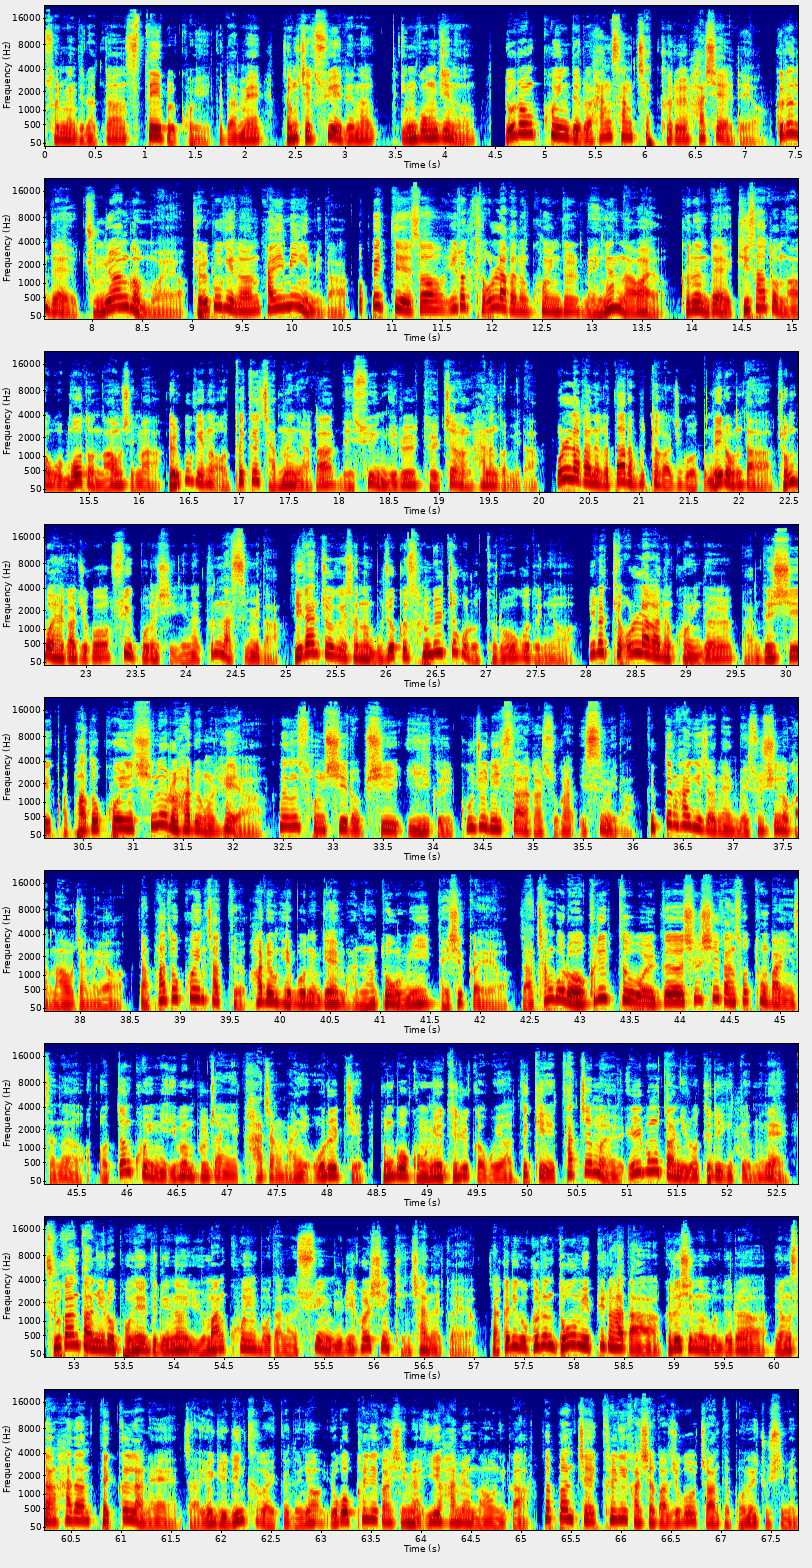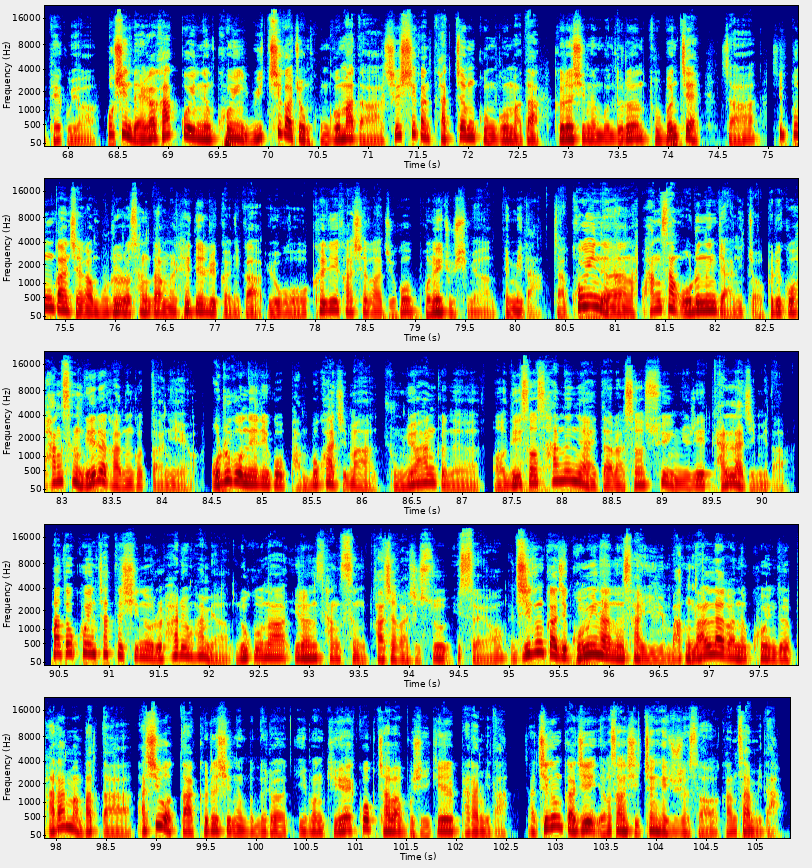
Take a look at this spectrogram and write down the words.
설명드렸던 스테이블 코인, 그 다음에 정책 수혜되는 인공지능, 요런 코인들을 항상 체크를 하셔야 돼요. 그런데 중요한 건 뭐예요? 결국에는 타이밍입니다. 업비트에서 이렇게 올라가는 코인들 매년 나와요. 그런데 기사도 나오고 뭐도 나오지만 결국에는 어떻게 잡느냐가 내 수익률을 결정을 하는 겁니다. 올라가는 거 따라 붙어가지고 내려온다. 존버해가지고 수익 보는 시기는 끝났습니다. 기간 쪽에서는 무조건 선별적으로 들어오거든요. 이렇게 올라가는 코인들 반드시 파도 코인 신호를 활용을 해야 큰 손실 없이 이익을 꾸준히 쌓아갈 수가 있습니다. 급등하기 전에 매수 신호가 나오잖아요. 자, 파도 코인 차트 활용해보는 게 많은 도움이 되실 거예요. 자, 참고로 크립트 월드 실시간 소통방에서는 어떤 코인이 이번 불장에 가장 많이 오를지 정보 공유 드릴 거고요. 특히 타점을 일봉 단위로 드리기 때문에 주간 단위로 보내드리는 유망 코인보다는 수익률이 훨씬 괜찮을 거예요. 자, 그리고 그런 도움이 필요하다 그러시는 분들은 영상 하단 댓글란에 자, 여기 링크가 있거든요. 요거 클릭하시면 이 화면 나오니까 첫 번째 클릭하셔가지고 저한테 보내주시면 되고요. 혹시 내가 갖고 있는 코인 위치가 좀 궁금하다, 실시간 타점 궁금하다 그러시는 분들은 두 번째, 자 10분간 제가 무료로 상담을 해드릴 거니까 요거 클릭하셔가지고 보내주시면 됩니다. 자 코인은 항상 오르는 게 아니죠. 그리고 항상 내려가는 것도 아니에요. 오르고 내리고 반복하지만 중요한 거는 어디서 사느냐에 따라서 수익률이 달라집니다. 파도 코인 차트 신호를 활용하면 누구나 이런 상승 가져가실 수 있어요. 지금까지 고민하는 사이 막 날아가는 코인들 바람만 봤다, 아쉬웠다 그러시는 분들은 이번 기회 꼭 잡아보시길 바랍니다. 자, 지금까지 영상 시청해주셔서 감사합니다.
